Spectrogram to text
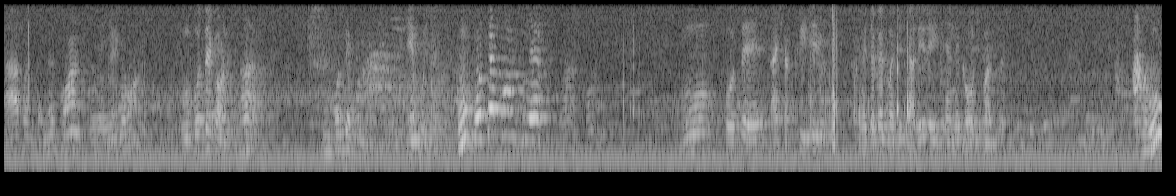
હા પણ તમે કોણ? છો હું પોતે કોણ છું? હું પોતે કોણ? એમ પૂછ્યું. હું પોતે કોણ છું એમ? હું પોતે આ શક્તિ જે જગતમાં જે ચાલી રહી છે એને કૌશ માત્ર. છું આ હું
